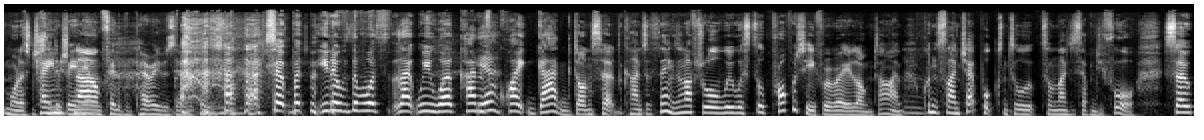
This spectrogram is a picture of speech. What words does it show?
more or less changed now. Philippa Perry was in. so, but you know, there was like we were kind of yeah. quite gagged on certain kinds of things, and after all, we were still property for a very long time. Mm. Couldn't sign checkbooks until until 1974. So,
